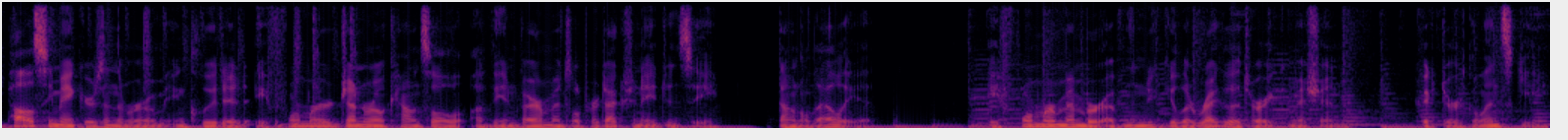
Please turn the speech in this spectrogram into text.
policymakers in the room included a former general counsel of the Environmental Protection Agency, Donald Elliott, a former member of the Nuclear Regulatory Commission, Victor Gilinsky,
